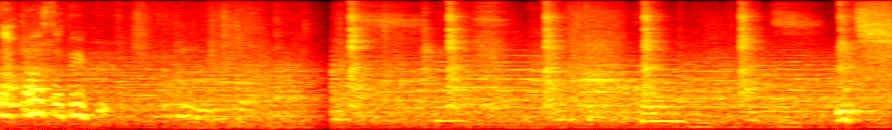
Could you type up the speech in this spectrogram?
ザ ファーストテイク。1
